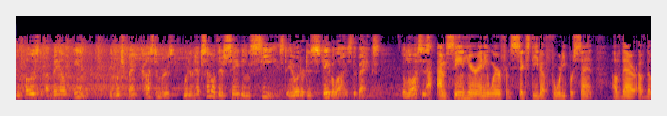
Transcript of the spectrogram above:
imposed a bail-in in which bank customers were to have some of their savings seized in order to stabilize the banks. The losses I'm seeing here anywhere from 60 to 40 percent of their of the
